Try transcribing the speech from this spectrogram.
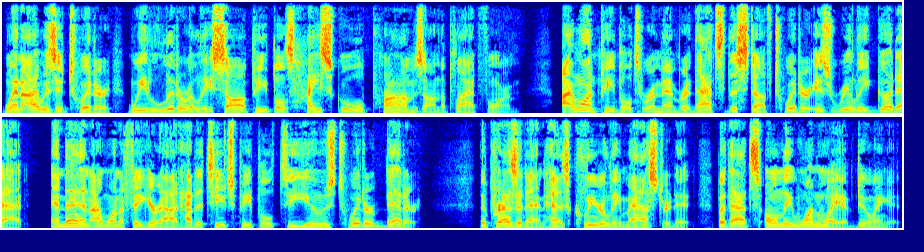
When I was at Twitter, we literally saw people's high school proms on the platform. I want people to remember that's the stuff Twitter is really good at, and then I want to figure out how to teach people to use Twitter better. The president has clearly mastered it, but that's only one way of doing it.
